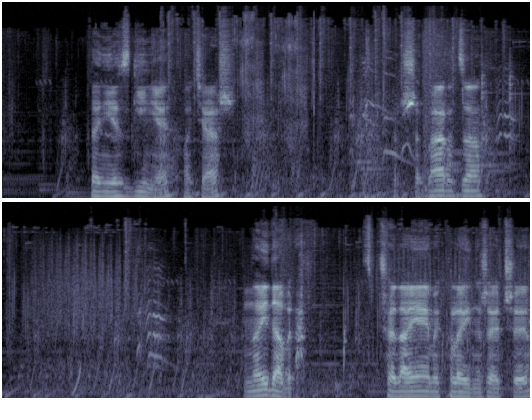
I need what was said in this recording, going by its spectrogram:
to nie zginie chociaż. Proszę bardzo. No i dobra. Sprzedajemy kolejne rzeczy.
